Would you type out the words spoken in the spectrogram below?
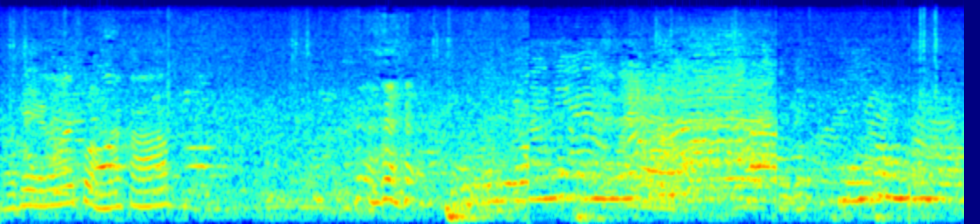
โอเคไม่สวมนะครับท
